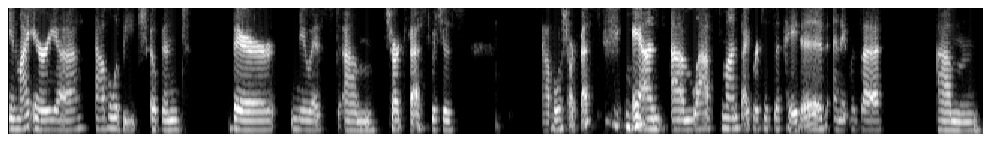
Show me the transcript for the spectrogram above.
in my area, Avila Beach opened their newest um, Shark Fest, which is Avila Shark Fest. Mm-hmm. And um, last month I participated, and it was a um,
